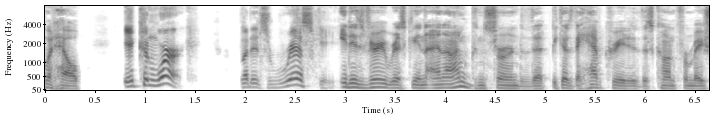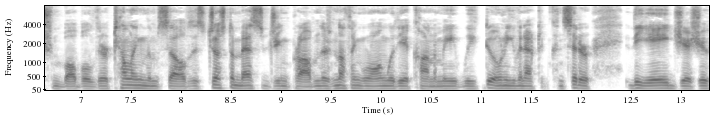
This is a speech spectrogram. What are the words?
would help. It can work but it's risky. It is very risky. And, and, I'm concerned that because they have created this confirmation bubble, they're telling themselves it's just a messaging problem. There's nothing wrong with the economy. We don't even have to consider the age issue.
